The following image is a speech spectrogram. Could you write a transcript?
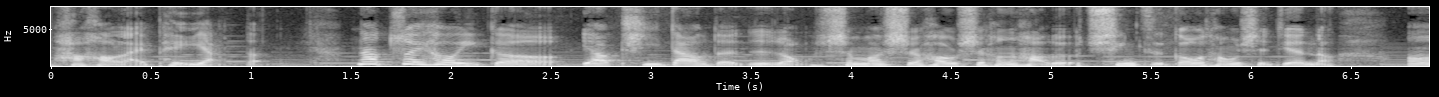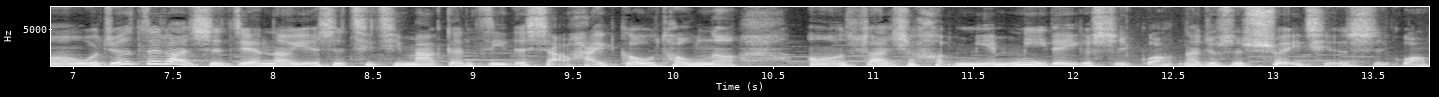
好好来培养的。那最后一个要提到的这种什么时候是很好的亲子沟通时间呢？嗯，我觉得这段时间呢，也是琪琪妈跟自己的小孩沟通呢，嗯，算是很绵密的一个时光，那就是睡前时光。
